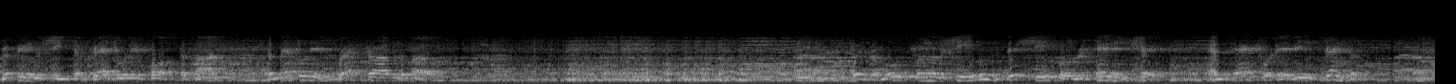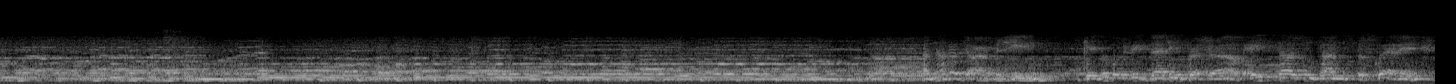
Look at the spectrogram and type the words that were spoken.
gripping the sheet are gradually forced apart, the metal is wrapped around the mold. When removed from the machine, this sheet will retain its shape and has actually been strengthened. 8,000 tons per square inch,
